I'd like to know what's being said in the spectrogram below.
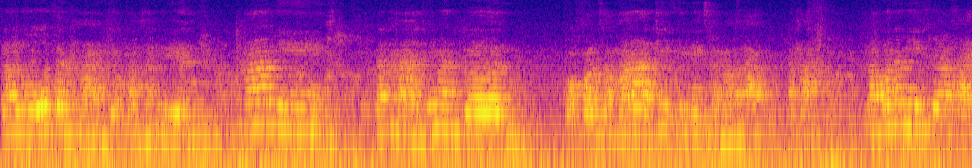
เรารู้ปัญหาเกี่ยวกับนักเรียน ถ้ามีปัญหาที่มันเกินกว่าความสามารถที่คลินิกสมารักษ์นะคะ เราก็จะมีเครือข่าย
